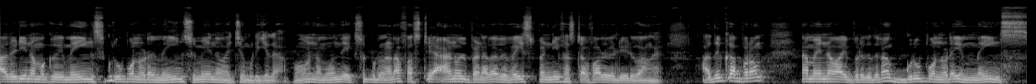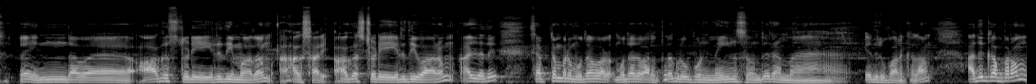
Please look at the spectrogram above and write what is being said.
ஆல்ரெடி நமக்கு மெயின்ஸ் குரூப் ஒன்னோட மெயின்ஸுமே நான் வச்சு முடிக்கல. அப்போ நம்ம வந்து எக்ஸ்பெக்ட் பண்ணலாம்னா ஃபஸ்ட்டு ஆனுவல் பேனரை ரிவைஸ் பண்ணி ஃபர்ஸ்ட் ஆஃப் ஆல் வெளியிடுவாங்க. அதுக்கப்புறம் நம்ம என்ன வாய்ப்பு இருக்குதுன்னா குரூப் ஒன்னுடைய மெயின்ஸ் இந்த ஆகஸ்டுடைய இறுதி மாதம் சாரி ஆகஸ்டுடைய இறுதி வாரம் அல்லது செப்டம்பர் முதல் முதல் வாரத்தில் குரூப் ஒன் மெயின்ஸ் வந்து நம்ம நம்ம எதிர்பார்க்கலாம். அதுக்கப்புறம்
